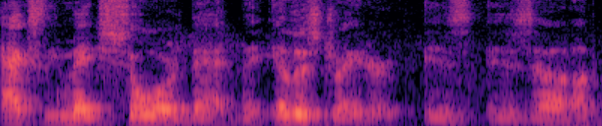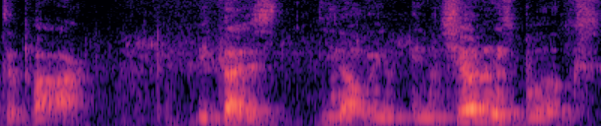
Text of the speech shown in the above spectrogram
actually make sure that the illustrator is is uh, up to par, because you know in, in children's books,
